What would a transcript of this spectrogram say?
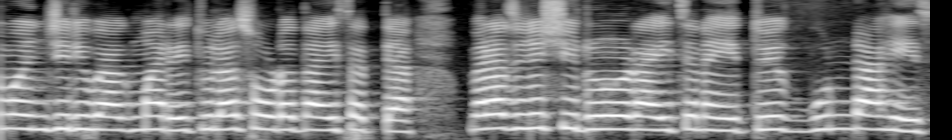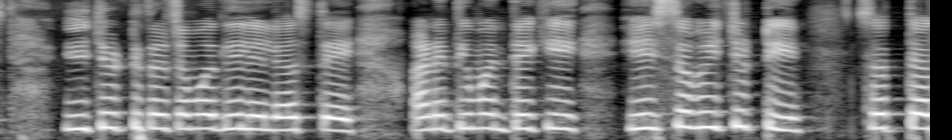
मंजिरी वाघमारे तुला सोडत आहे सत्या. मला तुझ्याशी रो राहायचं नाही. तू एक गुंड आहेस. ही चिठ्ठी त्याच्यामध्ये लिहिलेली असते. आणि ती म्हणते की ही सगळी चिठ्ठी सत्या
